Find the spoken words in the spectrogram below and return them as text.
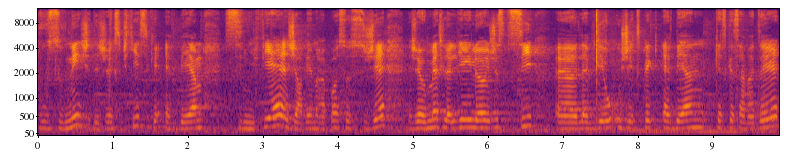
Vous vous souvenez, j'ai déjà expliqué ce que FBM signifiait. Je reviendrai pas sur ce sujet. Je vais vous mettre le lien là juste ici euh, de la vidéo où j'explique FBM, qu'est-ce que ça veut dire.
